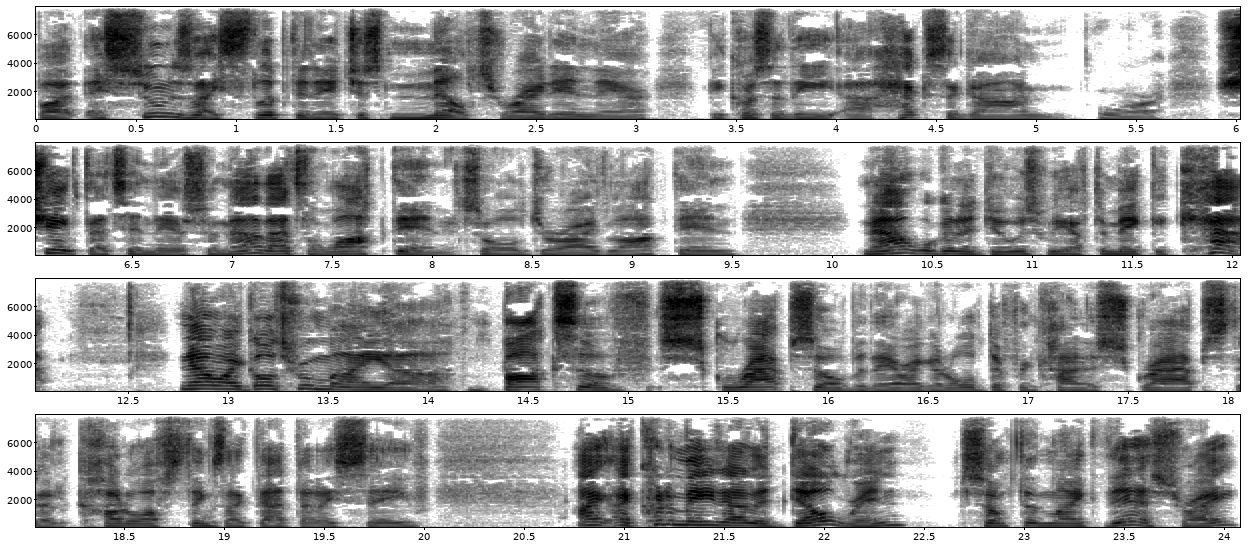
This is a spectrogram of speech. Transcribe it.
But as soon as I slipped it, it just melts right in there because of the uh, hexagon or shape that's in there. So now that's locked in. It's all dried, locked in. Now what we're going to do is we have to make a cap. Now I go through my uh, box of scraps over there. I got all different kind of scraps that cut-offs, things like that that I save. I, I could have made it out of Delrin, something like this, right?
